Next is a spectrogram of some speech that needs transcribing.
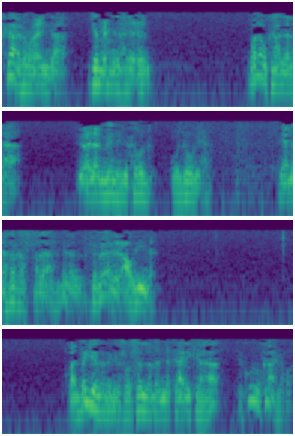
كافر عند جمع من أهل العلم ولو كان لا. يعلم منه جحود وجوبها لأن ترك الصلاة من الكبائر العظيمة. وقد بين النبي صلى الله عليه وسلم أن تاركها يكون كافرا.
